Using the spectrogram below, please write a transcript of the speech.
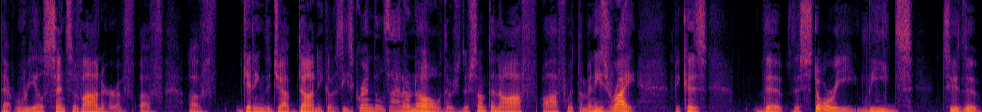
that real sense of honor of of of getting the job done. He goes, these Grendels, I don't know. There's there's something off off with them, and he's right because the the story leads to the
